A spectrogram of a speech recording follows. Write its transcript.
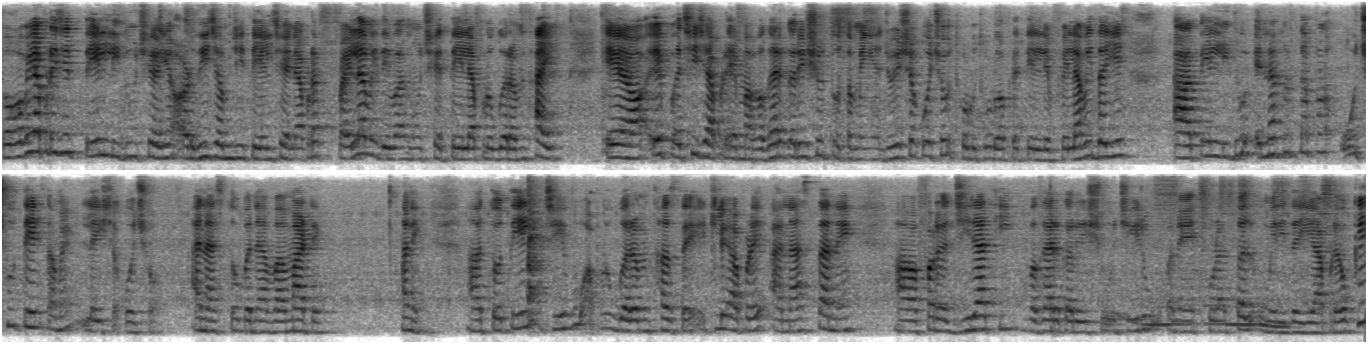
તો હવે આપણે જે તેલ લીધું છે, અહીંયા અડધી ચમચી તેલ છે, એને આપણે ફેલાવી દેવાનું છે. તેલ આપણું ગરમ થાય. એ એ પછી જ આપણે એમાં વઘાર કરીશું. તો તમે અહીંયા જોઈ શકો છો. થોડું થોડું આપણે તેલને ફેલાવી દઈએ. આ તેલ લીધું એના કરતાં પણ ઓછું તેલ તમે લઈ શકો છો. આ નાસ્તો બનાવવા માટે. અને તો તેલ જેવું આપણું ગરમ થશે એટલે આપણે આ નાસ્તાને જીરાથી વઘાર કરીશું. જીરું અને થોડા તલ ઉમેરી દઈએ આપણે, ઓકે?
